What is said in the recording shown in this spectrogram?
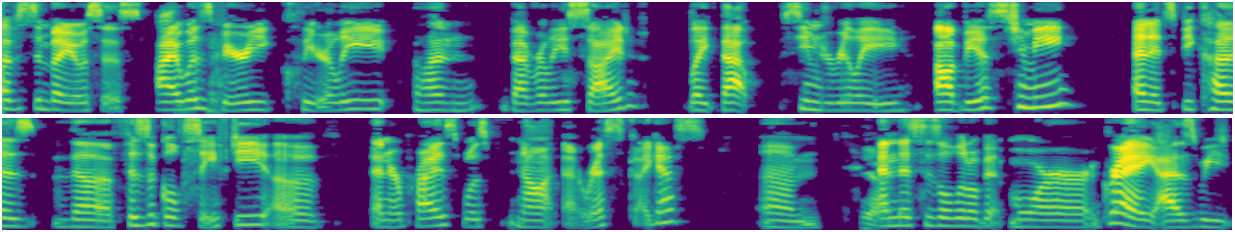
of symbiosis. I was very clearly on Beverly's side. Like that seemed really obvious to me, and it's because the physical safety of Enterprise was not at risk, I guess. Um Yeah. and this is a little bit more gray as we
